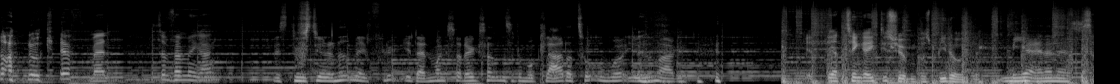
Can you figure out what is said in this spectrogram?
Hold nu kæft, mand. Så er vi fandme i gang. Hvis du styrter ned med et fly i Danmark, så er det jo ikke sådan, at du må klare dig to uger i ødemarken. Jeg, jeg tænker ikke, de syr dem på speedosene. Mere ananas. Så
